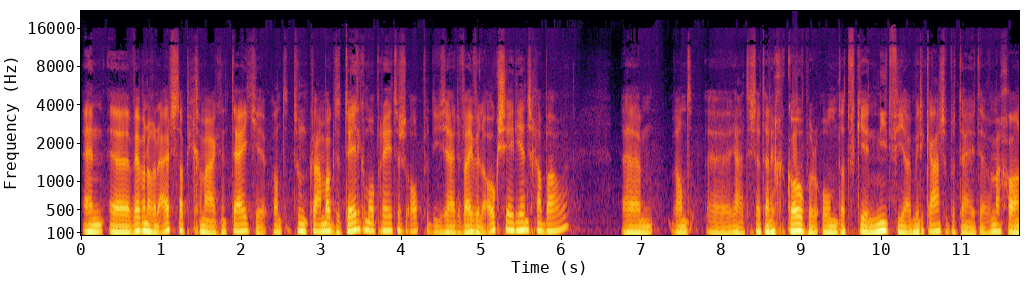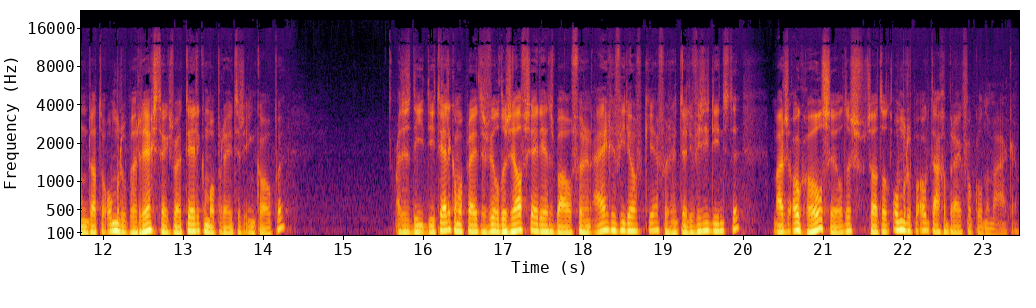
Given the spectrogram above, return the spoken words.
En eh, we hebben nog een uitstapje gemaakt een tijdje. Want toen kwamen ook de telecom operators op. Die zeiden wij willen ook CDN's gaan bouwen. Ehm, want eh, ja, het is uiteindelijk goedkoper om dat verkeer niet via Amerikaanse partijen te hebben. Maar gewoon dat de omroepen rechtstreeks bij telecom operators inkopen. Dus die, die telecom operators wilden zelf CDN's bouwen voor hun eigen videoverkeer, voor hun televisiediensten. Maar dus ook wholesale, dus zodat omroepen ook daar gebruik van konden maken.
